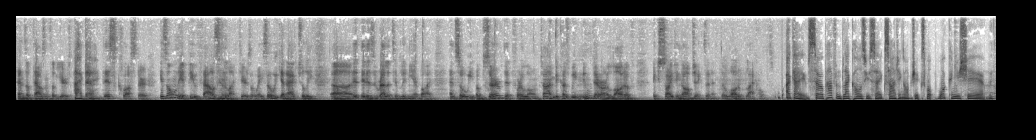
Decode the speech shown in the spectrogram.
tens of thousands of years. Okay. And then this cluster is only a few thousand light years away, so we can actually, uh, it, it is relatively nearby. And so we observed it for a long time because we knew there are a lot of exciting objects in it. A lot of black holes. Okay, so apart from black holes, you say exciting objects. What what can you share with Ah,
